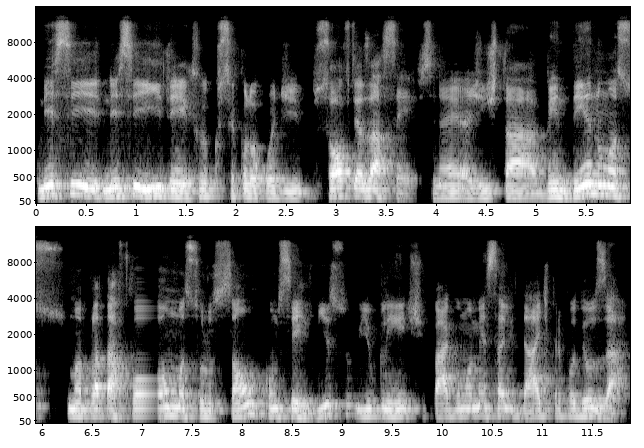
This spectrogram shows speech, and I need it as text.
Nesse, nesse item que você colocou de software as a service, né? A gente está vendendo uma, uma plataforma, uma solução como serviço e o cliente paga uma mensalidade para poder usar.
